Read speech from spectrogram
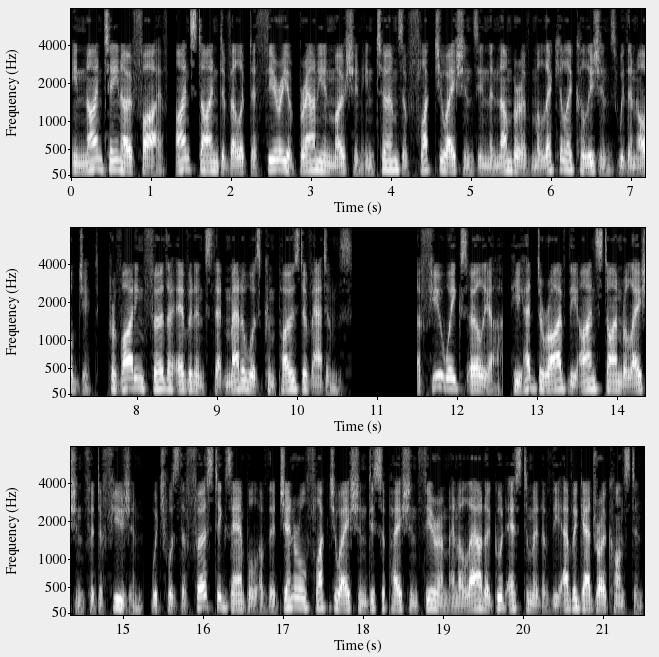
In 1905, Einstein developed a theory of Brownian motion in terms of fluctuations in the number of molecular collisions with an object, providing further evidence that matter was composed of atoms. A few weeks earlier, he had derived the Einstein relation for diffusion, which was the first example of the general fluctuation dissipation theorem and allowed a good estimate of the Avogadro constant.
